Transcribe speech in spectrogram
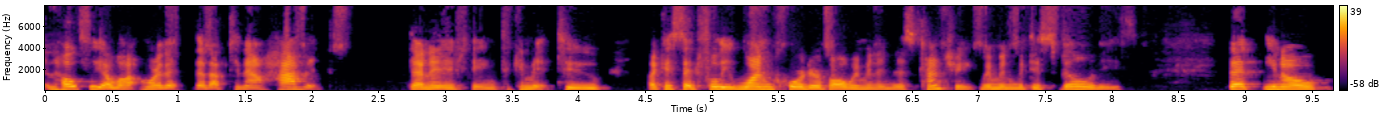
and hopefully a lot more that that up to now haven't done anything to commit to. Like I said, fully one quarter of all women in this country, women with disabilities that you know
